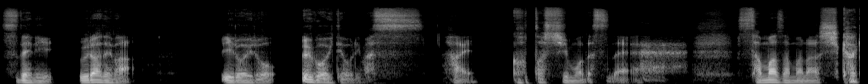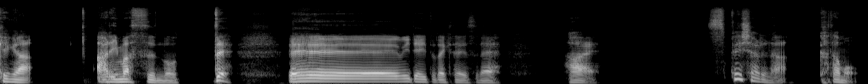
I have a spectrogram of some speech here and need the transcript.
すでに裏ではいろいろ動いております。はい。今年もですね、様々な仕掛けがありますので、えー、見ていただきたいですね。はい。スペシャルな方も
